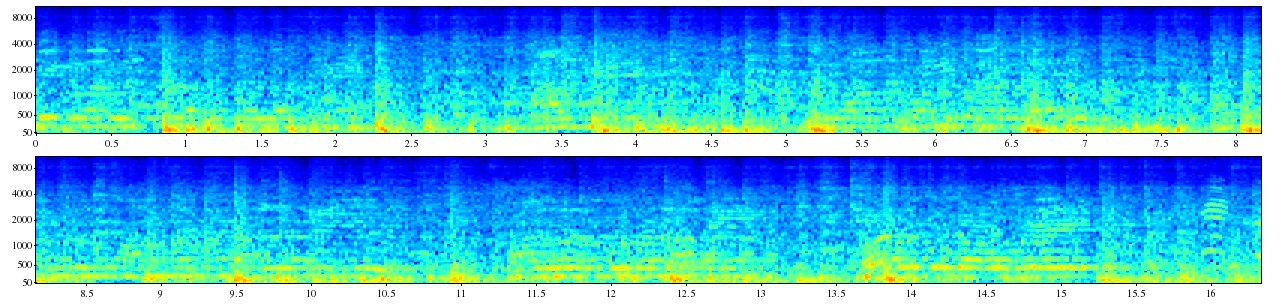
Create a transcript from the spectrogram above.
baby, I would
